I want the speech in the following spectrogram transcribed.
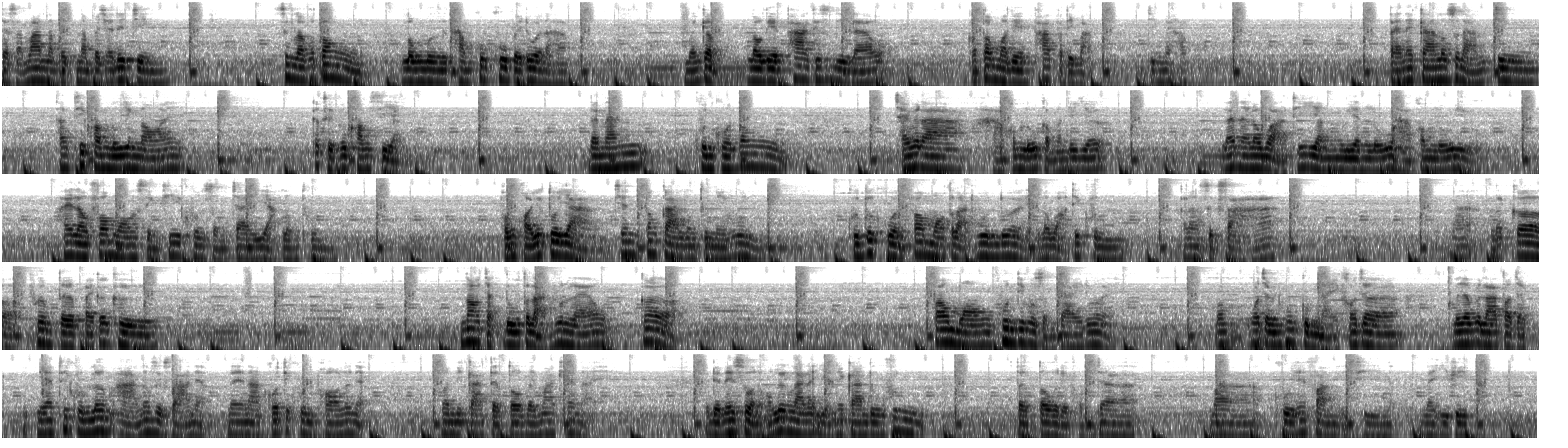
จะสามารถนำไปนำไปใช้ได้จริง ซึ่งเราก็ต้องลงมือทำควบคู่ไปด้วยนะครับ เหมือนกับเราเรียนภาคทฤษฎีแล้ว ก็ต้องมาเรียนภาคปฏิบัติจริงไหมครับ แต่ในการลงสนามจริง ทั้งที่ความรู้ยังน้อย ก็ถือเป็นความเสี่ยง ดังนั้นคุณควรต้องใช้เวลาหาความรู้กับมันเยอะๆ และในระหว่างที่ยังเรียนรู้หาความรู้อยู่ ให้เราเฝ้ามองสิ่งที่คุณสนใจอยากลงทุน ผมขอยกตัวอย่าง เช่นต้องการลงทุนในหุ้น คุณก็ควรเฝ้ามองตลาดหุ้นด้วย ระหว่างที่คุณกำลังศึกษานะแล้วก็เพิ่มเติมไปก็คือ นอกจากดูตลาดหุ้นแล้วก็เฝ้ามองหุ้นที่คุณสนใจด้วย ว่าว่าจะเป็นหุ้นกลุ่มไหนเขาจะระยะเวลาต่อจากเนี้ยที่คุณเริ่มอ่านเริ่มศึกษาเนี่ยในอนาคตที่คุณพร้อมแล้วเนี่ยมันมีการเติบโตไปมากแค่ไหน เดี๋ยวในส่วนของเรื่องรายละเอียดในการดูหุ้นเติบโต เดี๋ยวผมจะมาคุยให้ฟังอีกทีใน EP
